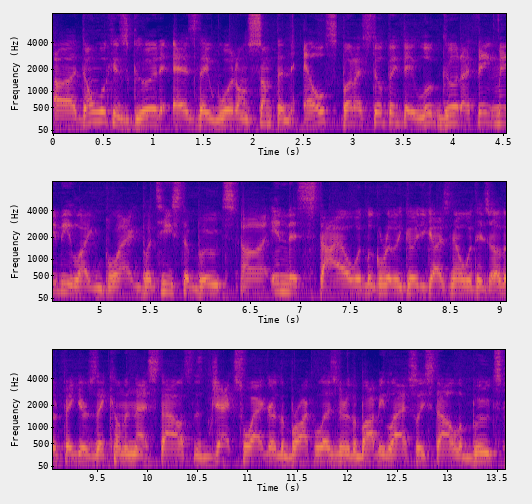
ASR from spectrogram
uh, don't look as good as they would on something else, but I still think they look good. I think maybe like black Batista boots uh, in this style would look really good. You guys know with his other figures, they come in that style. It's the Jack Swagger, the Brock Lesnar, the Bobby Lashley style of boots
